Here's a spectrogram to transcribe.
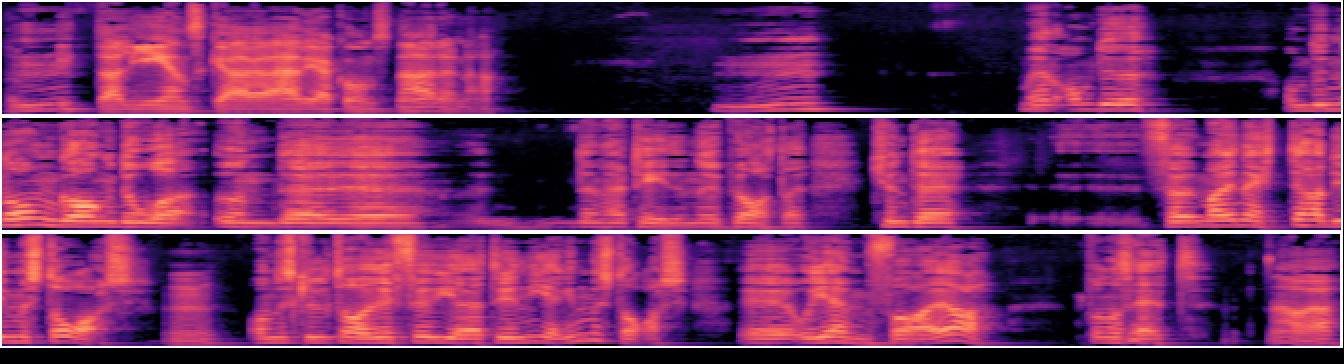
De Mm. italienska härliga konstnärerna. Men om du, om du någon gång då under eh, den här tiden när du pratar kunde, för Marinetti hade ju mustasch. Om du skulle ta och referera till din egen mustasch eh, och jämföra på något sätt. Ja,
